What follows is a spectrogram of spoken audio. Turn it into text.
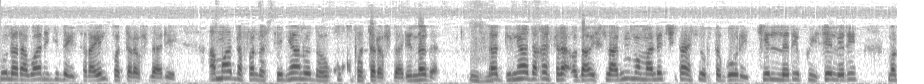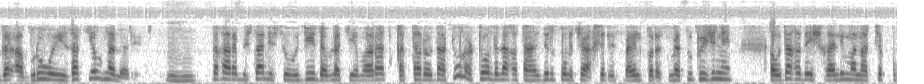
ټول روان دي د اسرایل په طرفداري. اما د فلسطینیانو د حقوقو په طرفداري نه ده. د دنیا دغه سره او د اسلامي مملکت چې تاسو ورته ګوري چې لري پیسې لري مګر ابرو او عزت یو نه لري. د عربستان سعودي دولت امارات قطر او دا ټول ټول دغه تهذیر ټول چې اخر اسرائیل پر رسمیت وپیژني او دغه د اشغالي مناطق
